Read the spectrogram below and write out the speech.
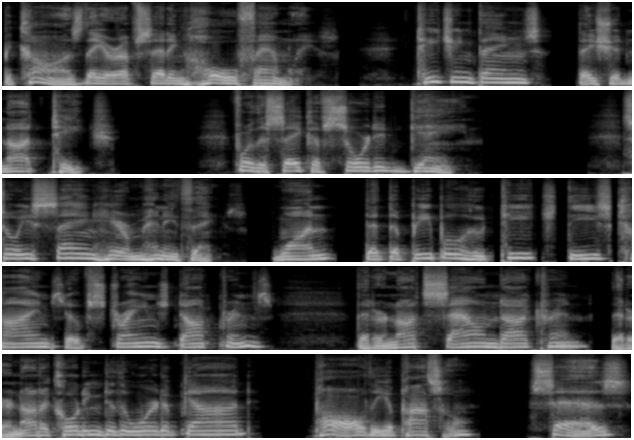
because they are upsetting whole families, teaching things they should not teach for the sake of sordid gain. So he's saying here many things. One, that the people who teach these kinds of strange doctrines that are not sound doctrine, that are not according to the Word of God, Paul, the Apostle, says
